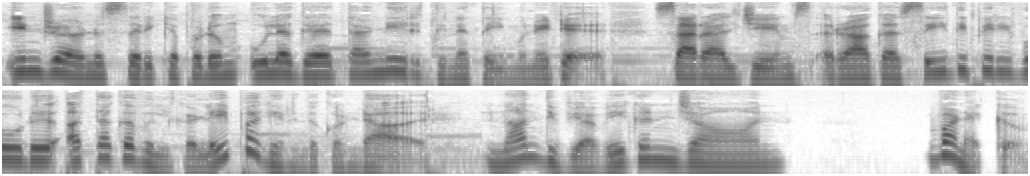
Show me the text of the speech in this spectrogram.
இன்று அனுசரிக்கப்படும் உலக தண்ணீர் தினத்தை முன்னிட்டு சரால் ஜேம்ஸ் ராகா செய்தி பிரிவோடு அத்தகவல்களை பகிர்ந்து கொண்டார். நான் திவ்யா வேகன் ஜான் வணக்கம்.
